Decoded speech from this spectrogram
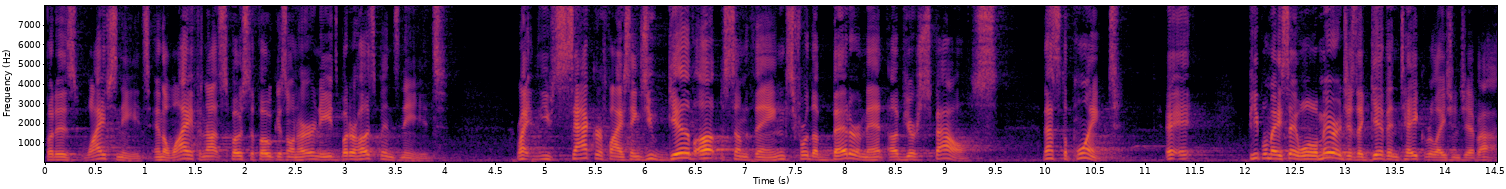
but his wife's needs. And the wife is not supposed to focus on her needs, but her husband's needs. Right? You sacrifice things, you give up some things for the betterment of your spouse. That's the point. It, it, people may say, well, marriage is a give and take relationship. I,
